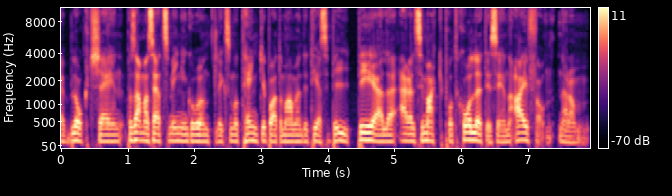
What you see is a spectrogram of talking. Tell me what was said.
eh, blockchain på samma sätt som ingen går runt liksom och tänker på att de använder TCP/IP eller RLC MAC-protokollet i sin iPhone när de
